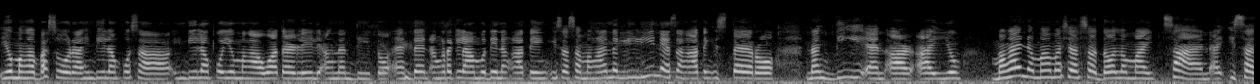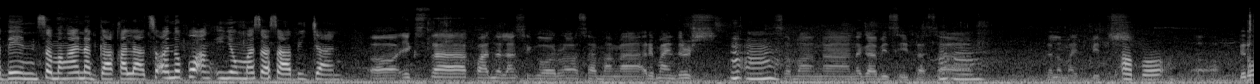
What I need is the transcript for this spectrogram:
yung mga basura. Hindi lang po sa, hindi lang po yung mga water lily ang nandito. And then ang reklamo din ng ating isa sa mga naglilinis, ang ating estero ng DENR ay yung mga namamasyal sa Dolomite Sun ay isa din sa mga nagkakalat. So ano po ang inyong masasabi dyan? Uh, extra kuha na lang siguro sa mga reminders Mm-mm. sa mga nagabisita sa Mm-mm. Dalamite Beach. Opo. Oo. pero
